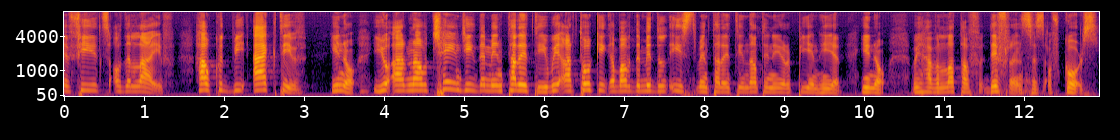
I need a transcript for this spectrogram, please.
fields of the life, how could be active. You know, you are now changing the mentality. We are talking about the Middle East mentality, not in European here. You know, we have a lot of differences, of course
